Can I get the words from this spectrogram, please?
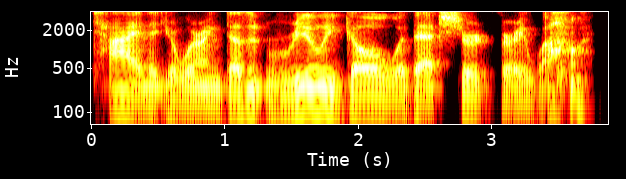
tie that you're wearing doesn't really go with that shirt very well.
